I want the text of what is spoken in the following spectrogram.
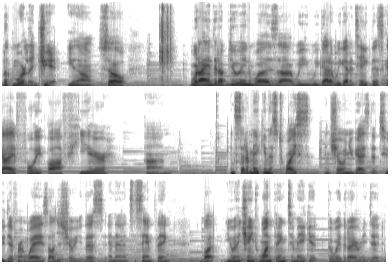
look more legit, you know. So what I ended up doing was uh, we we got it. We got to take this guy fully off here. Um, instead of making this twice and showing you guys the two different ways, I'll just show you this, and then it's the same thing but you only change one thing to make it the way that I already did.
